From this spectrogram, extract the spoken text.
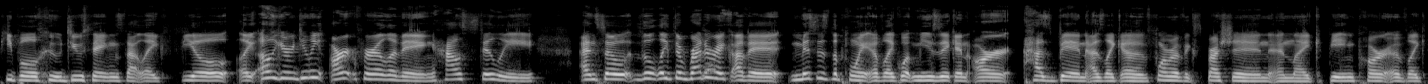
people who do things that like feel like oh you're doing art for a living how silly and so the like the rhetoric of it misses the point of like what music and art has been as like a form of expression and like being part of like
